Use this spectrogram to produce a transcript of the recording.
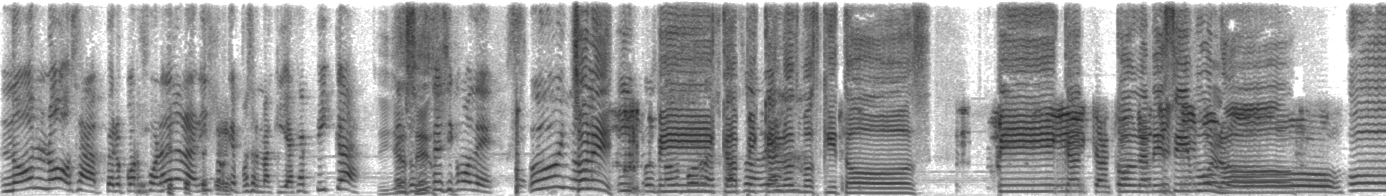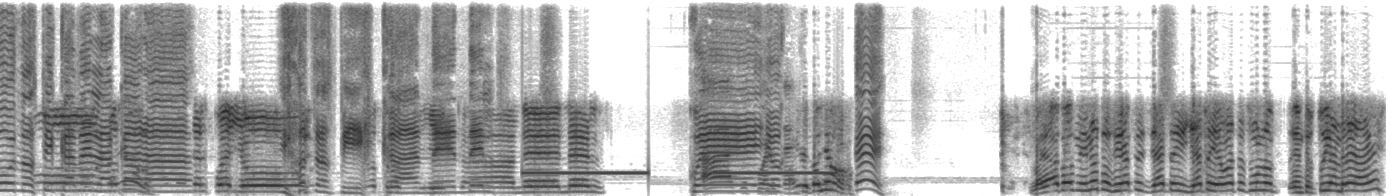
No, no, no, o sea, pero por fuera de la nariz porque pues el maquillaje pica. Sí, ya Entonces sé. estoy así como de, uy, no. ¡Zuli! Y pues no pica, rascar pica los mosquitos. Pican, con gran disimulo. Unos pican en la cara. del cuello. Y otros pican en el en el cuello. Oye, Toño, ¡Eh! me das dos minutos y ya te, ya te, ya te llevaste uno entre tú y Andrea, ¿eh?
